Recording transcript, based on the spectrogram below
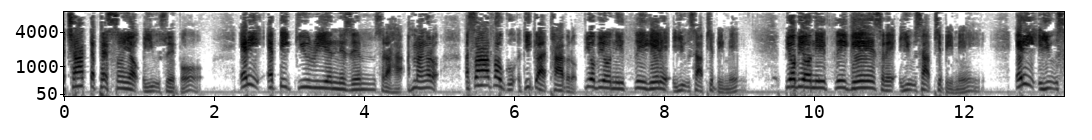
အခြားတစ်ဖက်ဆွန်းရောက်အယူအဆွဲပေါ့အဲ့ဒီ epicureanism ဆိုတာဟာအမှန်ကတော့အစားအသောက်ကိုအဓိကထားပြီးတော့ပျော်ပျော်နေသေခဲ့တဲ့အယူအဆဖြစ်ပေမယ့်ပျော်ပျော်နေသေခဲ့ဆိုတဲ့အယူအဆဖြစ်ပေမယ့်အဲ့ဒီအယူအဆ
